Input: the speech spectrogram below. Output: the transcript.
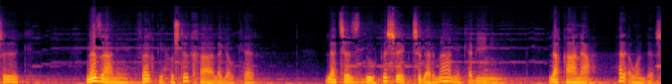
شک نەزانێ فەرقی حوشتر خا لەگەڵ کەر لە چز دوو پشک چ دەرمانێکە بینی لە قانع هەر ئەوەندەش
